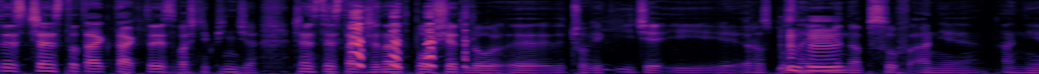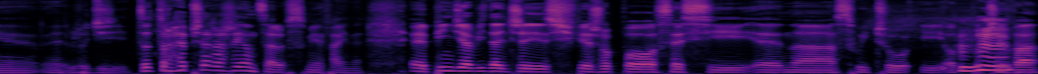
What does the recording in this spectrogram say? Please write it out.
To jest często tak, tak, to jest właśnie pindzia. Często jest tak, że nawet po osiedlu e, człowiek idzie i rozpoznaje Mhm. imiona psów, a nie, a nie e, ludzi. To trochę przerażające, ale w sumie fajne. Pindzia widać, że jest świeżo po sesji na Switchu i odpoczywa.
